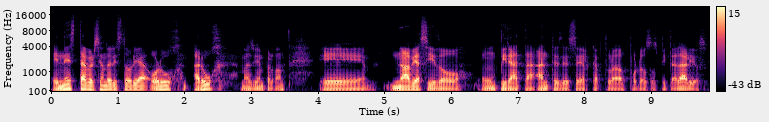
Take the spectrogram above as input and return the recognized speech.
en esta versión de la historia, Oruj, Aruj, más bien, perdón, eh, no había sido un pirata antes de ser capturado por los hospitalarios.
